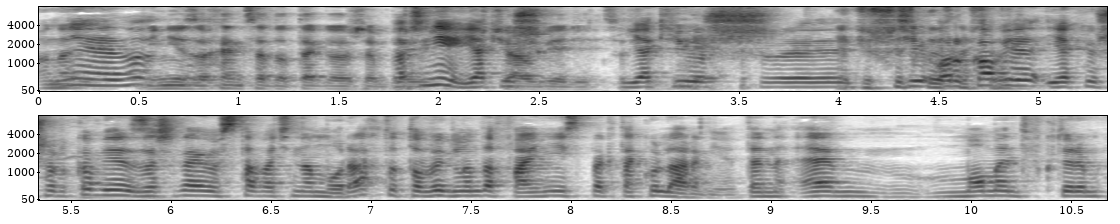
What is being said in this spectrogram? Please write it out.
Ona, Nie, no, I nie zachęca do tego, żeby Znaczy nie, jak chciał już, wiedzieć, co jak już, e, Jak już ci orkowie, jak już orkowie zaczynają stawać na murach, to to wygląda fajnie i spektakularnie. Ten em, moment, w którym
